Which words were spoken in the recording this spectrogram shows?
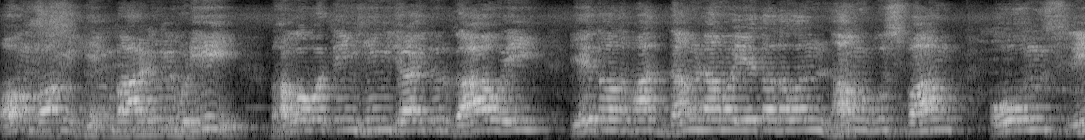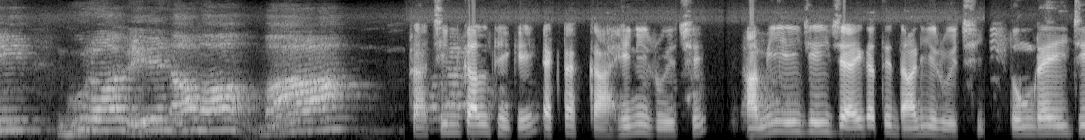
ওম হিং বাটুলগুড়ি ভগবতী হিং জয় দুর্গা ওই এতৎপদ্মং নাম পুষ্পং ওম শ্রী গুরবে নমঃ মা। প্রাচীনকাল থেকে একটা কাহিনী রয়েছে আমি এই যে এই জায়গাতে দাঁড়িয়ে রয়েছি তোমরা এই যে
